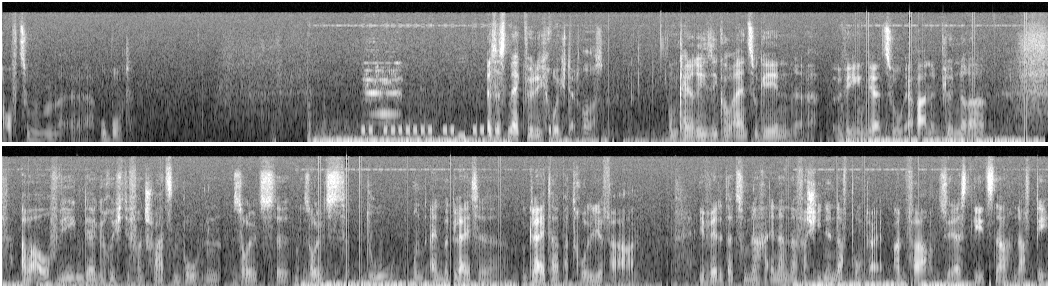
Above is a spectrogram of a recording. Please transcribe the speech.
Auf zum äh, U-Boot. Es ist merkwürdig ruhig da draußen. Um kein Risiko einzugehen, äh, wegen der zu erwartenden Plünderer, aber auch wegen der Gerüchte von schwarzen Booten, sollst, sollst du und ein Begleiter, Begleiter Patrouille fahren. Ihr werdet dazu nacheinander verschiedene NAV-Punkte anfahren. Zuerst geht's nach NAV B.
